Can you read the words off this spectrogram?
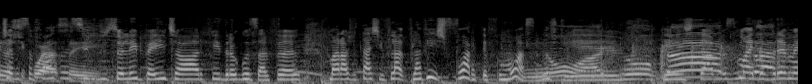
aducem și să cu aia facă să-i- Cirque du Soleil pe aici. Ar fi drăguț, ar fi, m-ar ajuta și Flavia. Flavia, ești foarte frumoasă. Nu, știu, e, nu, ești, da, am văzut mai da. devreme.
